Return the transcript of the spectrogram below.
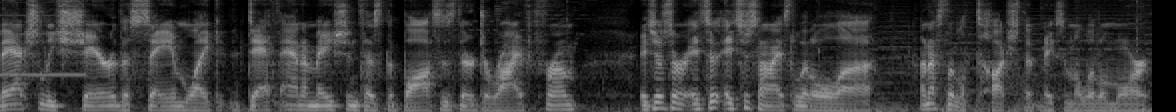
they actually share the same like death animations as the bosses they're derived from. It's just a, it's a, it's just a nice little uh, a nice little touch that makes them a little more.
